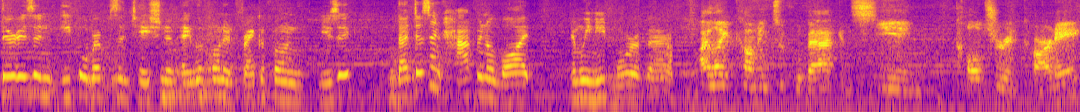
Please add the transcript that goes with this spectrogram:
There is an equal representation of Anglophone and Francophone music. That doesn't happen a lot, and we need more of that. I like coming to Quebec and seeing culture incarnate.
